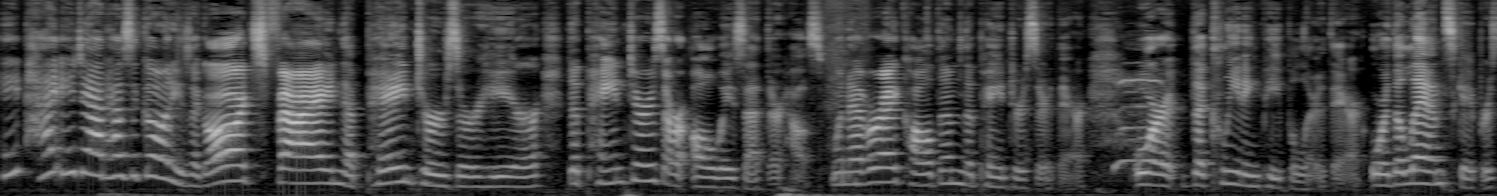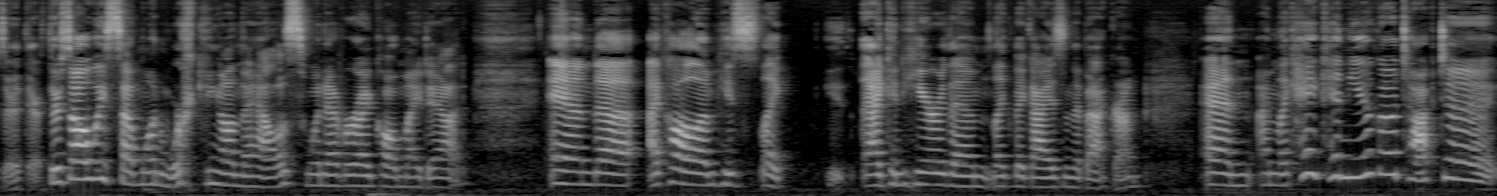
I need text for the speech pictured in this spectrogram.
Hey, hi, hey, Dad. How's it going?" He's like, "Oh, it's fine. The painters are here. The painters are always at their house. Whenever I call them, the painters are there, or the cleaning people are there, or the landscapers are there. There's always someone working on the house whenever I call my dad." And uh, I call him. He's like, I can hear them, like the guys in the background. And I'm like, hey, can you go talk to,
